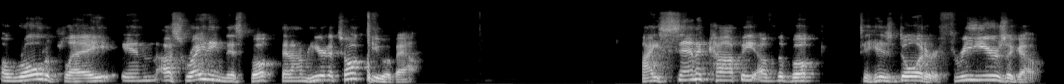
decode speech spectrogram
a, role to play in us writing this book that I'm here to talk to you about. I sent a copy of the book to his daughter three years ago.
